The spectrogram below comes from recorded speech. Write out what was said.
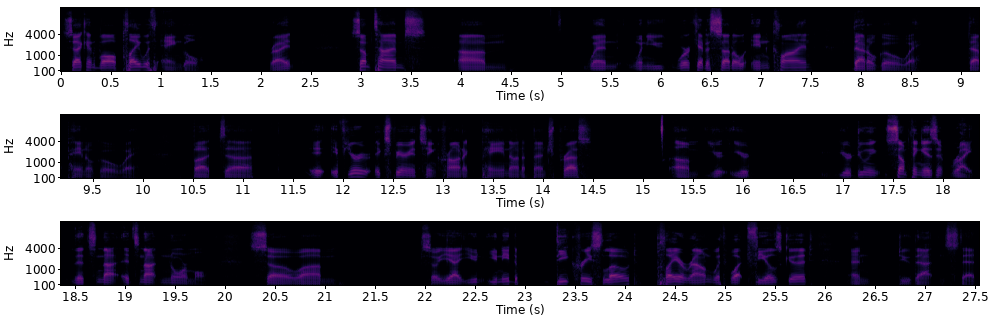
Second of all, play with angle, right? Sometimes um, when when you work at a subtle incline, that'll go away. That pain will go away. But uh, if you're experiencing chronic pain on a bench press, um, you're you're you're doing something isn't right. That's not it's not normal. So um, so yeah, you you need to decrease load, play around with what feels good, and do that instead.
